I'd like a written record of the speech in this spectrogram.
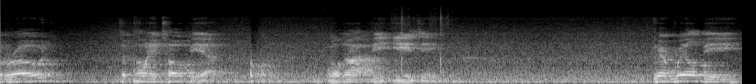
road to Ponytopia will not be easy. There will be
